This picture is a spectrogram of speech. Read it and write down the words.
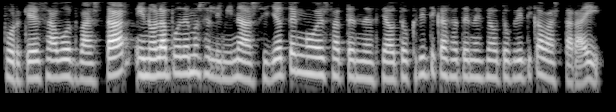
porque esa voz va a estar y no la podemos eliminar. Si yo tengo esa tendencia autocrítica, esa tendencia autocrítica va a estar ahí.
